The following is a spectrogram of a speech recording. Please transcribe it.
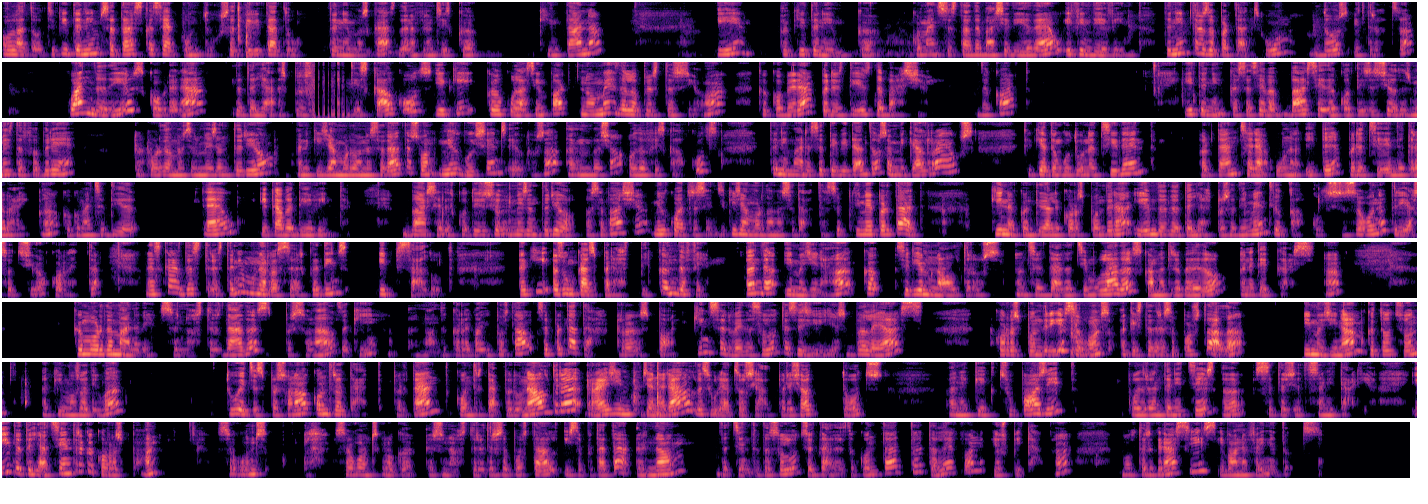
Hola a tots, aquí tenim la tasca 7.1, l'activitat 1. Tenim el cas d'Anna Francisca Quintana i aquí tenim que comença a estar de baixa dia 10 i fins dia 20. Tenim tres apartats, 1, 2 i 13. Quant de dies cobrarà? Detallar el procediment i els càlculs i aquí calcular l'import només de la prestació eh? que cobrarà per els dies de baixa. D'acord? I tenim que la seva base de cotització del mes de febrer recordem el mes anterior, aquí ja m'ho dona la data, són 1.800 euros. Eh? Amb això heu de fer càlculs. Tenim ara l'activitat 2 amb Miquel Reus, que aquí ha tingut un accident, per tant serà una IT per accident de treball, eh? que comença el dia 10 i acaba el dia 20. Base de cotització del mes anterior a la baixa, 1.400. Aquí ja m'ho dona la data. El primer apartat quina quantitat li correspondrà i hem de detallar el procediment i el càlcul. La segona, triar l'opció correcta. En el cas dels tres, tenim una recerca dins IPSALUT. Aquí és un cas pràctic. Què hem de fer? Hem d'imaginar que seríem nosaltres en les dades simulades com a treballador en aquest cas. Eh? que mos demana bé les nostres dades personals, aquí, el nom de carrer codi postal, l'apartat A respon quin servei de salut a les Illes Balears correspondria segons aquesta adreça postal. Eh? Que tots són, aquí mos ho diuen, tu ets el personal contratat. Per tant, contratat per un altre règim general de seguretat social. Per això tots, en aquest supòsit, podran tenir accés a la targeta sanitària. I detallat centre que correspon, segons, clar, segons el que és nostra adreça postal i la patata, el nom del centre de salut, les dades de contacte, telèfon i hospital. Eh? Moltes gràcies i bona feina a tots.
